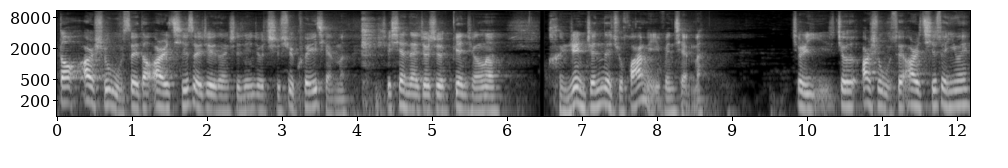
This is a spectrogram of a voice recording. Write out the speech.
到二十五岁到二十七岁这段时间就持续亏钱嘛，就现在就是变成了很认真的去花每一分钱嘛，就是就二十五岁二十七岁，因为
